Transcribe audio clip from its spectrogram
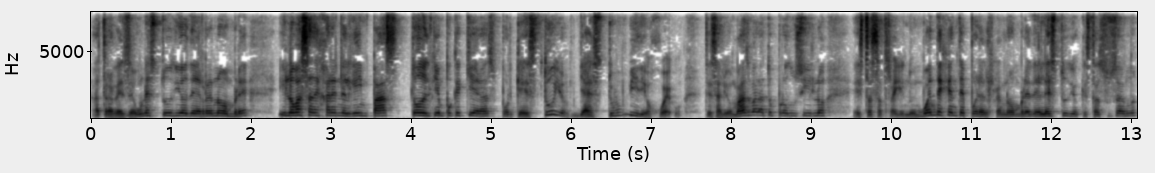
a través de un estudio de renombre y lo vas a dejar en el Game Pass todo el tiempo que quieras porque es tuyo, ya es tu videojuego. Te salió más barato producirlo, estás atrayendo un buen de gente por el renombre del estudio que estás usando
